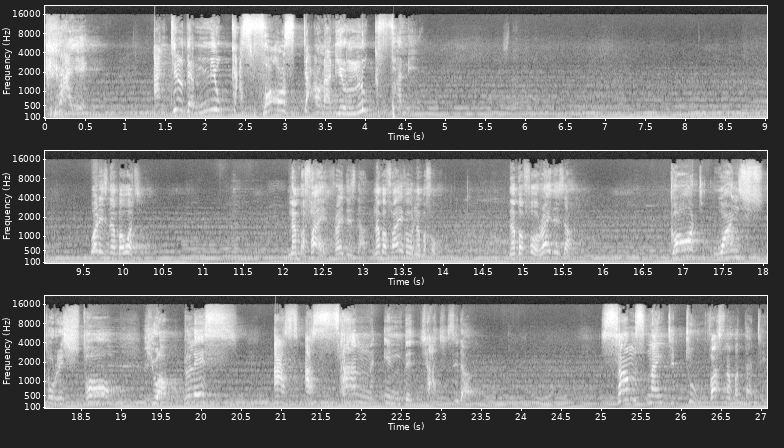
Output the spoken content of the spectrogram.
crying until the mucus falls down and you look funny. What is number what? Number five, write this down. Number five or number four? Number four, write this down. God wants to restore your place as a son in the church. Sit down. Psalms 92, verse number 13.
